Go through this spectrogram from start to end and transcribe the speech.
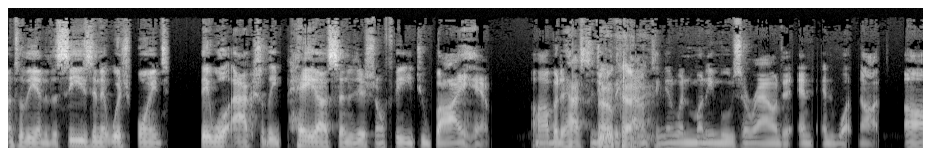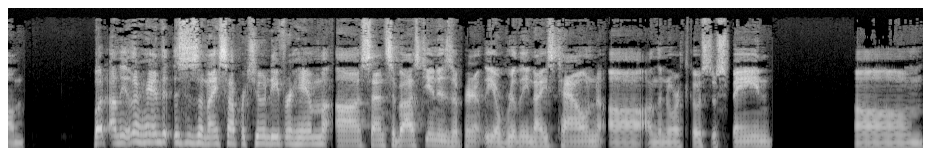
until the end of the season, at which point they will actually pay us an additional fee to buy him. Uh, but it has to do with accounting and when money moves around and, and whatnot. Um, but on the other hand, this is a nice opportunity for him. Uh, San Sebastian is apparently a really nice town uh, on the north coast of Spain. Um,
